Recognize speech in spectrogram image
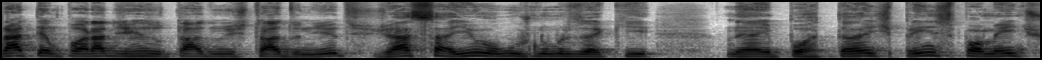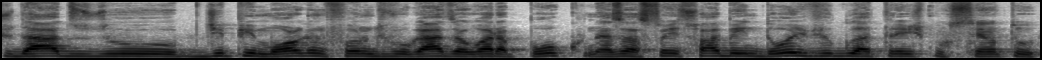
para a temporada de resultado nos Estados Unidos. Já saiu alguns números aqui né, importantes, principalmente os dados do JP Morgan foram divulgados agora há pouco. Né, as ações sobem 2,3%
